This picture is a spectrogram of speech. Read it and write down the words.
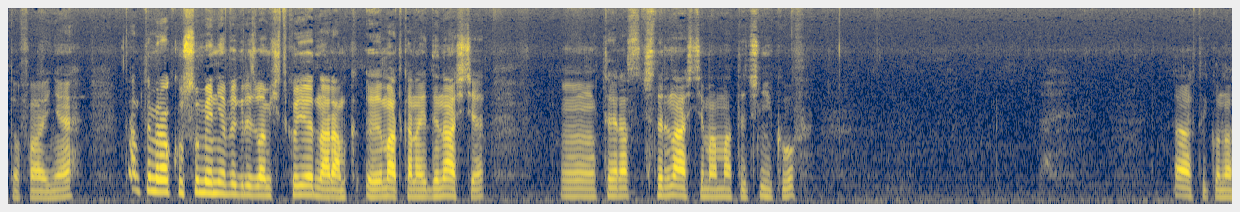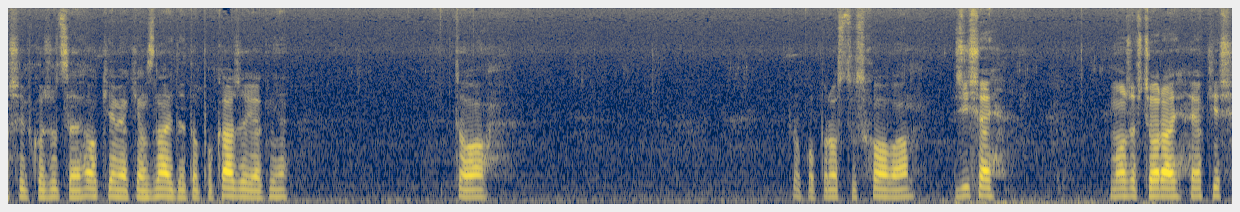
to fajnie. W tamtym roku w sumie nie wygryzła mi się tylko jedna ramka, y, matka na 11. Y, teraz 14 mam mateczników. Tak, tylko na szybko rzucę okiem, jak ją znajdę to pokażę, jak nie to to po prostu schowam. Dzisiaj, może wczoraj jakieś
